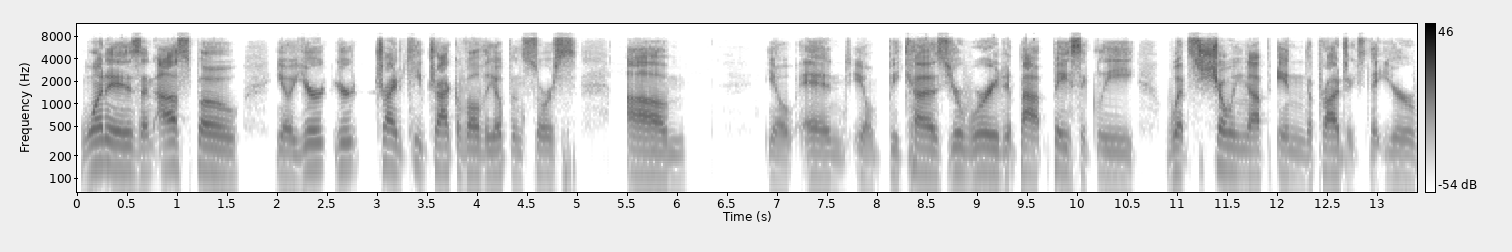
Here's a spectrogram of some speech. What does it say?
One is an OSPO, you know, you're, you're trying to keep track of all the open source, um, you know, and, you know, because you're worried about basically what's showing up in the projects that your,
